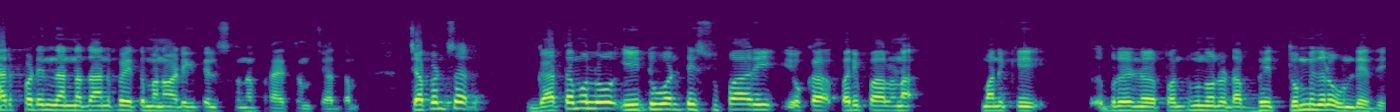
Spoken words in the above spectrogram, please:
ఏర్పడింది అన్న దానిపై అయితే మనం అడిగి తెలుసుకున్న ప్రయత్నం చేద్దాం. చెప్పండి సార్. గతంలో ఇటువంటి సుపారీ యొక్క పరిపాలన మనకి పంతొమ్మిది వందల డెబ్బై తొమ్మిదిలో ఉండేది.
